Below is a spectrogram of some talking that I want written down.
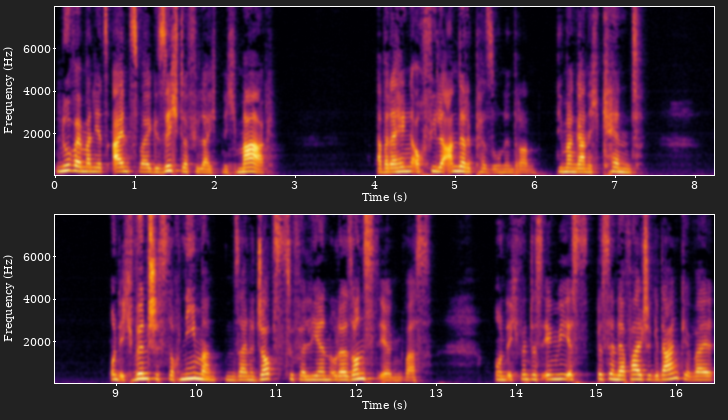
nur weil man jetzt ein, zwei Gesichter vielleicht nicht mag, aber da hängen auch viele andere Personen dran, die man gar nicht kennt. Und ich wünsche es doch niemanden, seine Jobs zu verlieren oder sonst irgendwas. Und ich finde, das irgendwie ist bisschen der falsche Gedanke, weil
